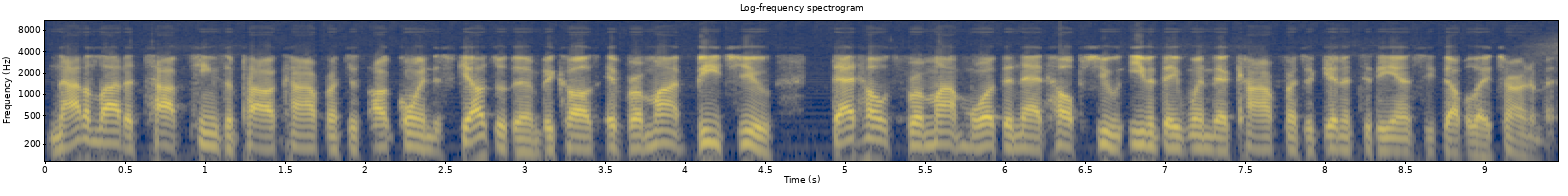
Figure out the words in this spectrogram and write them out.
not a lot of top teams in power conferences are going to schedule them because if Vermont beats you, that helps Vermont more than that helps you, even if they win their conference or get into the NCAA tournament.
